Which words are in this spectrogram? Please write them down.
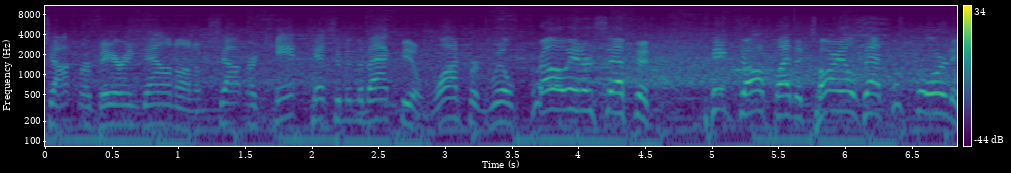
Schoettmer bearing down on him. Schoettmer can't catch him in the backfield. Watford will throw intercepted. Picked off by the Tar at the 40.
